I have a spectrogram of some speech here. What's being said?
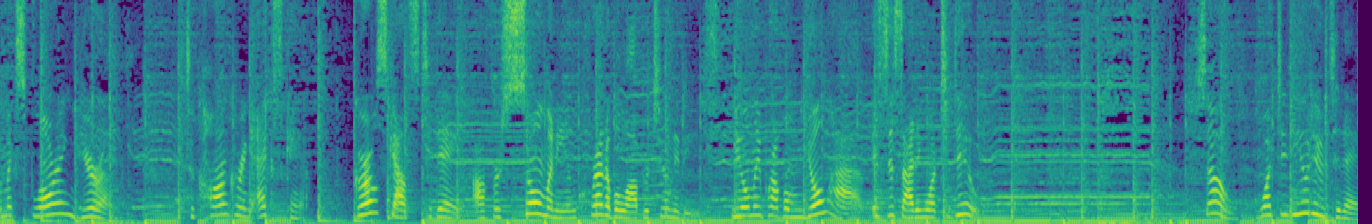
From exploring Europe to conquering X Camp, Girl Scouts today offer so many incredible opportunities. The only problem you'll have is deciding what to do. So, what did you do today?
